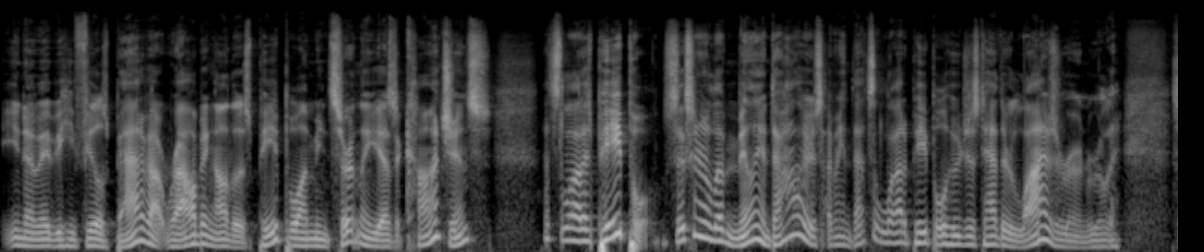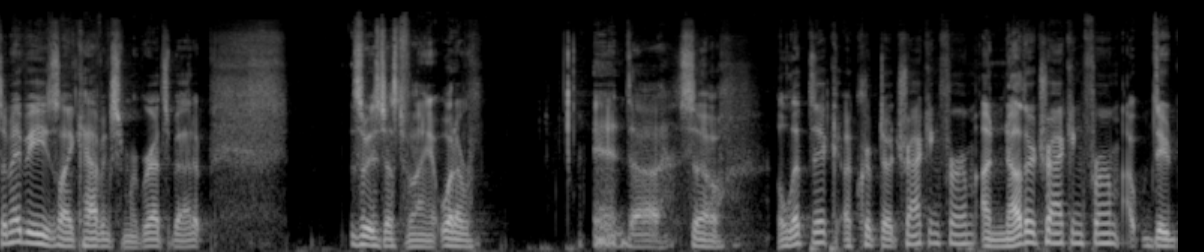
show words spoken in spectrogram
you know maybe he feels bad about robbing all those people. I mean, certainly he has a conscience. That's a lot of people. Six hundred eleven million dollars. I mean, that's a lot of people who just had their lives ruined, really. So maybe he's like having some regrets about it. So he's justifying it, whatever. And uh, so Elliptic, a crypto tracking firm, another tracking firm. Uh, dude,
